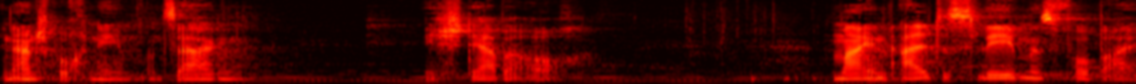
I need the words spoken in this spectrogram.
in Anspruch nehmen und sagen, ich sterbe auch. Mein altes Leben ist vorbei.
